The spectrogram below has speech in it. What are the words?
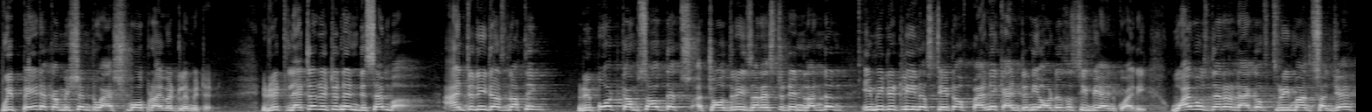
we paid a commission to Ashmore Private Limited. Letter written in December. Antony does nothing. Report comes out that Choudhrie is arrested in London. Immediately in a state of panic, Antony orders a CBI inquiry. Why was there a lag of three months, Sanjay?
